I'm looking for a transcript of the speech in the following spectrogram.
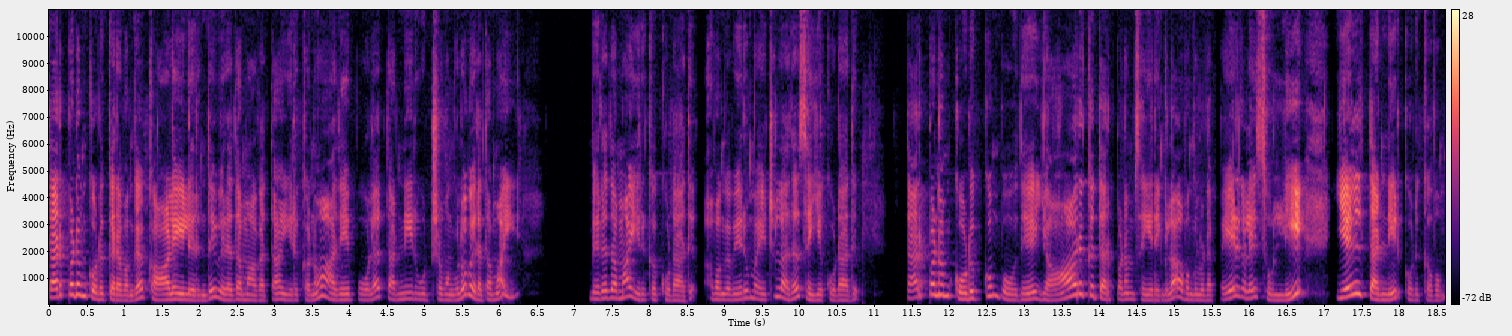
தர்ப்பணம் கொடுக்குறவங்க காலையிலிருந்து விரதமாகத்தான் இருக்கணும். அதே போல் தண்ணீர் ஊற்றுறவங்களும் விரதமாக விரதமாக இருக்கக்கூடாது. அவங்க வெறும் வயிற்றில் அதை செய்யக்கூடாது. தர்ப்பணம் கொடுக்கும் போது யாருக்கு தர்ப்பணம் செய்கிறீங்களோ அவங்களோட பெயர்களை சொல்லி எள் தண்ணீர் கொடுக்கவும்.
